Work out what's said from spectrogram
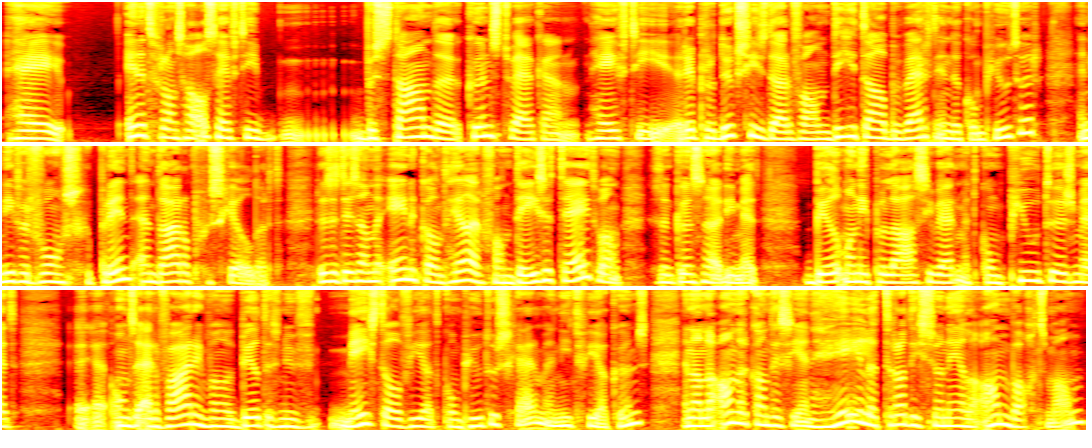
hij, in het Frans Hals heeft hij bestaande kunstwerken, heeft hij reproducties daarvan digitaal bewerkt in de computer en die vervolgens geprint en daarop geschilderd. Dus het is aan de ene kant heel erg van deze tijd, want het is een kunstenaar die met beeldmanipulatie werkt, met computers, met eh, onze ervaring van het beeld is nu meestal via het computerscherm en niet via kunst. En aan de andere kant is hij een hele traditionele ambachtsman,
